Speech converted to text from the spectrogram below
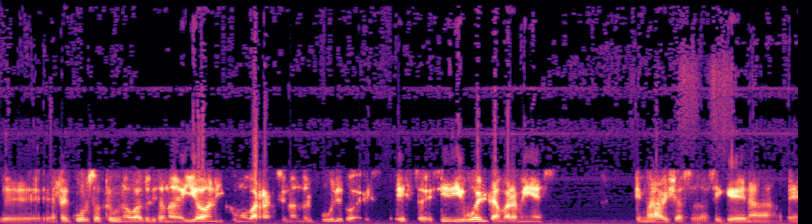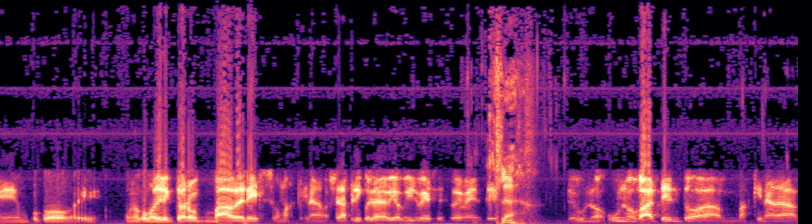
eh, recursos que uno va utilizando de guion y cómo va reaccionando el público, es, eso, ida y vuelta para mí es, es maravilloso, así que nada, eh, un poco, eh, uno como director va a ver eso más que nada, ya la película la vio mil veces, obviamente, claro. pero uno, uno va atento a, más que nada,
